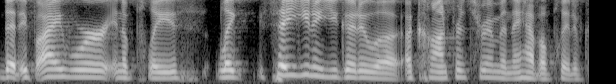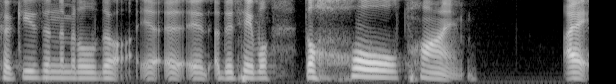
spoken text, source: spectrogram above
that if I were in a place like, say, you know, you go to a, a conference room and they have a plate of cookies in the middle of the uh, uh, the table, the whole time, I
